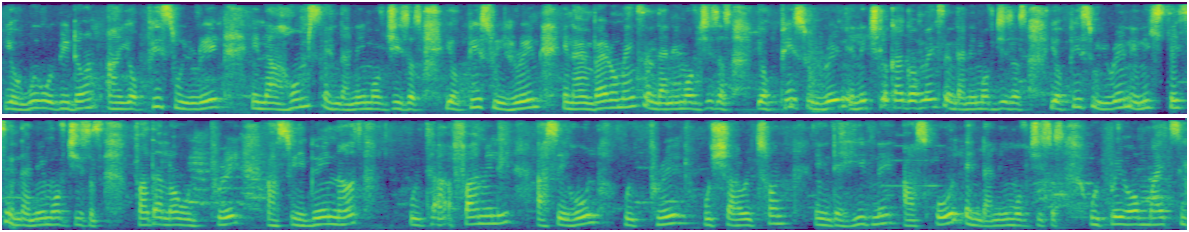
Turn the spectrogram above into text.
your will will be done and your peace will reign in our homes in the name of Jesus. Your peace will reign in our environment in the name of Jesus. Your peace will reign in each local government in the name of Jesus. Your peace will reign in each state in the name of Jesus. Father, Lord, we pray as we are going out with our family as a whole. We pray we shall return in the evening as whole in the name of Jesus. We pray, Almighty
